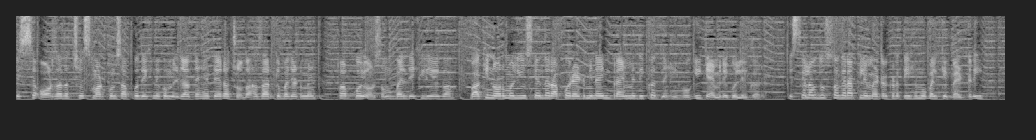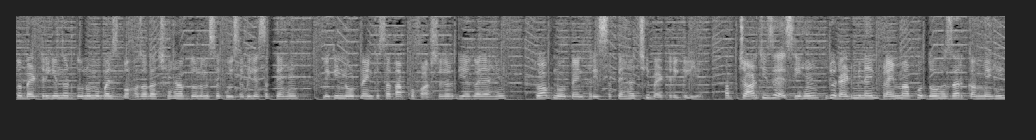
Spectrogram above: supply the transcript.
इससे और ज़्यादा अच्छे स्मार्टफोन्स आपको देखने को मिल जाते हैं तेरह चौदह हज़ार के बजट में। तो आप कोई और सा मोबाइल देख लीजिएगा। बाकी नॉर्मल यूज़ के अंदर आपको रेडमी नाइन प्राइम में दिक्कत नहीं होगी कैमरे को लेकर। इसके अलावा दोस्तों, अगर आपके मैटर करती है मोबाइल की बैटरी तो बैटरी के अंदर दोनों मोबाइल बहुत ज़्यादा अच्छे हैं। आप दोनों में से कोई से भी ले सकते हैं। लेकिन नोट नाइन के साथ आपको फास्ट चार्जर दिया गया है। तो आप नोट नाइन खरीद सकते हैं अच्छी बैटरी के लिए। अब चार चीज़ें ऐसी हैं जो रेडमी नाइन प्राइम में आपको दो हज़ार कम में ही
